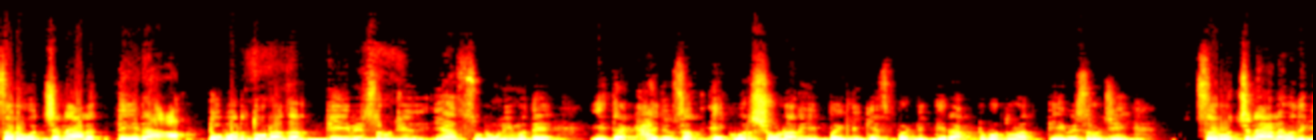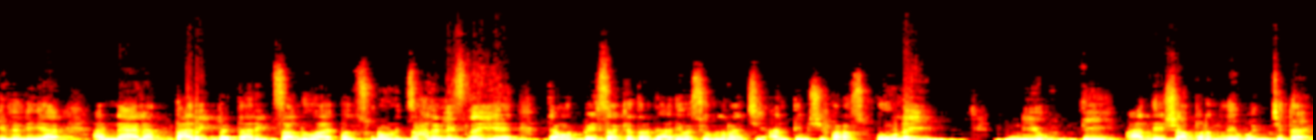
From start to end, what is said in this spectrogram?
सर्वोच्च न्यायालय तेरा ऑक्टोबर दोन हजार तेवीस रोजी ह्या सुनावणीमध्ये येत्या काही दिवसात एक वर्ष होणार. ही पहिली केस पडली तेरा ऑक्टोबर दोन हजार तेवीस रोजी. सर्वोच्च न्यायालयामध्ये गेलेली आहे. आणि न्यायालयात तारीख पे तारीख चालू आहे पण सुनावणी झालेलीच नाही आहे त्यामुळे पेसा क्षेत्रातील आदिवासी उमेदवारांची अंतिम शिफारस होऊनही नियुक्ती आदेशापर्यंत वंचित आहे.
